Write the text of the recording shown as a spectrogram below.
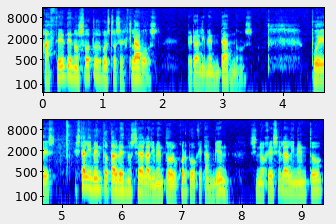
haced de nosotros vuestros esclavos, pero alimentadnos. Pues este alimento tal vez no sea el alimento del cuerpo, que también, sino que es el alimento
